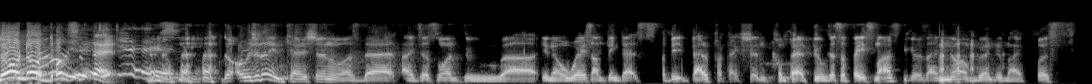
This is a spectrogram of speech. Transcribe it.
no, no, don't you say that. didn't. the original intention was that I just want to, uh, you know, wear something that's a bit better protection compared to just a face mask because I know I'm going to my first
